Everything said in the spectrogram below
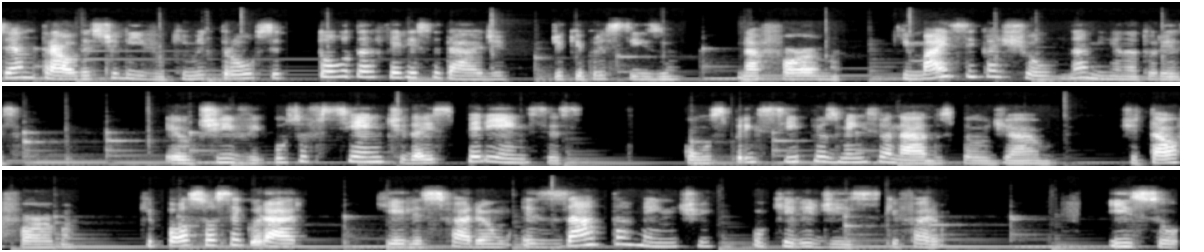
central deste livro que me trouxe toda a felicidade de que preciso, na forma que mais se encaixou na minha natureza. Eu tive o suficiente das experiências com os princípios mencionados pelo diabo, de tal forma que posso assegurar que eles farão exatamente o que ele diz que farão. Isso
